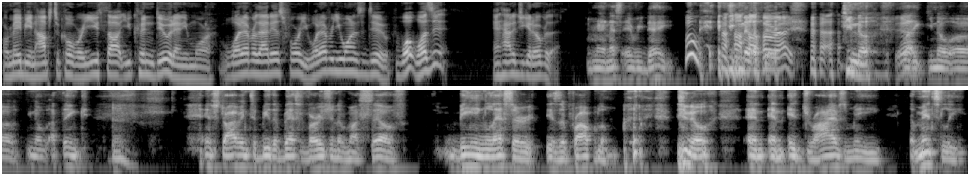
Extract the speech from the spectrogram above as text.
or maybe an obstacle where you thought you couldn't do it anymore. Whatever that is for you, whatever you wanted to do. What was it and how did you get over that? Man, that's every day. Woo! you know, all right. you know, yeah. like you know, uh, you know, I think in striving to be the best version of myself, being lesser is a problem. you know, and and it drives me immensely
